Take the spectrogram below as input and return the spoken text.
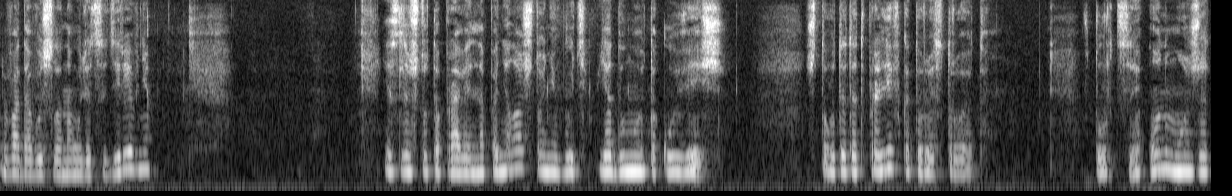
вода вышла на улицы деревни. Если что-то правильно поняла, что-нибудь, я думаю такую вещь, что вот этот пролив, который строят в Турции, он может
